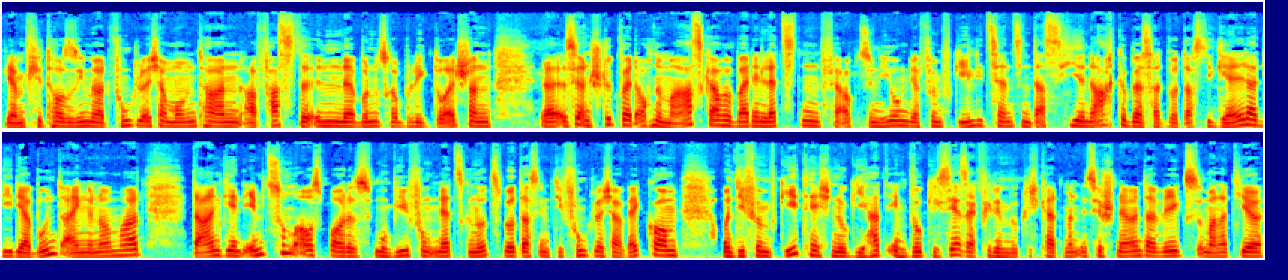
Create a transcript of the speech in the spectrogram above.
Wir haben 4700 Funklöcher momentan erfasste in der Bundesrepublik Deutschland. Äh, ist ja ein Stück weit auch eine Maßgabe bei den letzten Verauktionierungen der 5G-Lizenzen, dass hier nachgebessert wird, dass die Gelder, die der Bund eingenommen hat, dahingehend eben zum Ausbau des Mobilfunknetzes genutzt wird, dass eben die Funklöcher wegkommen und die 5G-Technologie hat eben wirklich sehr, sehr viele Möglichkeiten. Man ist hier schnell unterwegs und man hat hier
